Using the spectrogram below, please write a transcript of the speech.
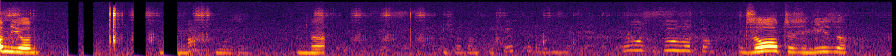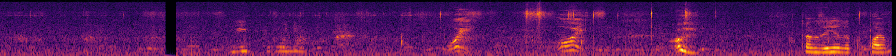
Тут каньйон. Бах, може. Да. І що там таке всередині? О, золото. Золото, залізо. Не понял. Ой. Ой. Ой. Так, залізо купаємо.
